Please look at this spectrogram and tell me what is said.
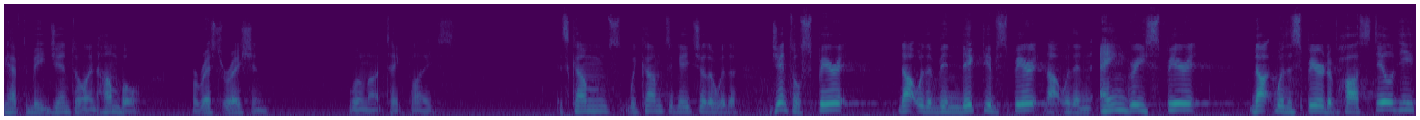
We have to be gentle and humble or restoration will not take place. It comes, we come to each other with a gentle spirit, not with a vindictive spirit, not with an angry spirit, not with a spirit of hostility,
